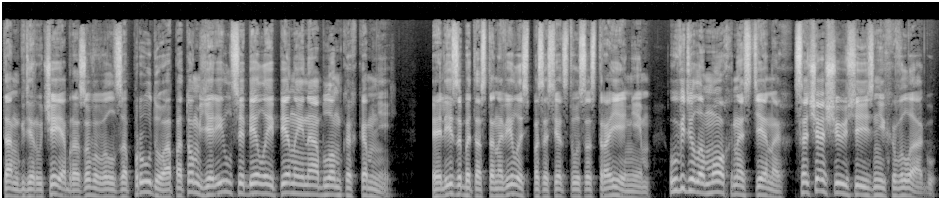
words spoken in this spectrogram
там, где ручей образовывал запруду, а потом ярился белой пеной на обломках камней. Элизабет остановилась по соседству со строением, увидела мох на стенах, сочащуюся из них влагу.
